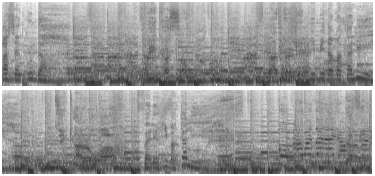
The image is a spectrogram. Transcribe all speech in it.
grâce ngunda mimi na makali boutique aloa valérie makali dorote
